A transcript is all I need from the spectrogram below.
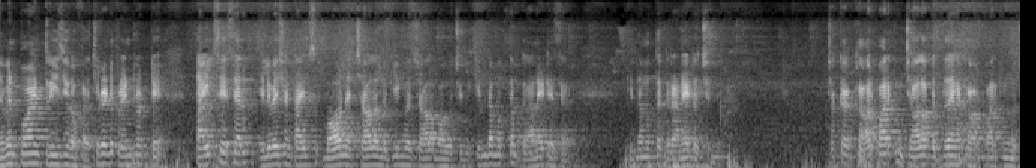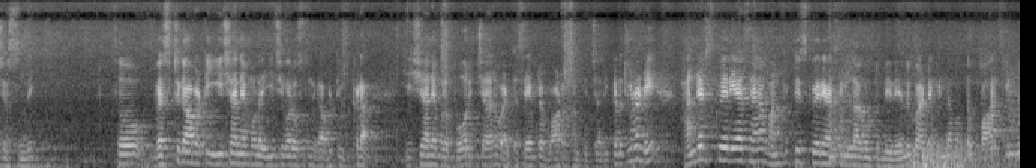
Eleven point three zero five. చూడండి ఫ్రంట్లో టే టైల్స్ వేశారు. ఎలివేషన్ టైల్స్ బాగున్నాయి. చాలా లుకింగ్ చాలా బాగా వచ్చింది. కింద మొత్తం గ్రానైట్ వేశారు. కింద మొత్తం గ్రానైట్ వచ్చింది. చక్కగా కార్ పార్కింగ్ చాలా పెద్దదైన కార్ పార్కింగ్ వచ్చేస్తుంది. సో వెస్ట్ కాబట్టి ఈశాన్యముల ఈ చివర వస్తుంది కాబట్టి ఇక్కడ ఈశాన్యముల బోర్ ఇచ్చారు at the same time water పంపించారు ఇక్కడ చూడండి హండ్రెడ్ స్క్వేర్ ఇయర్స్ అయినా వన్ ఫిఫ్టీ స్క్వేర్ ఇయర్స్ ఇల్లాగా ఉంటుంది ఇది. ఎందుకంటే కింద మొత్తం పార్కింగ్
